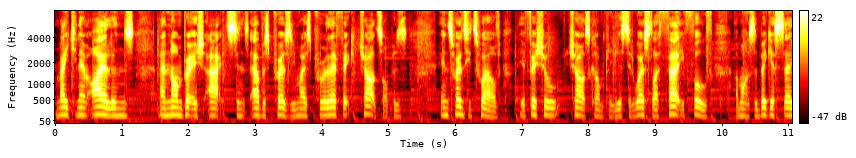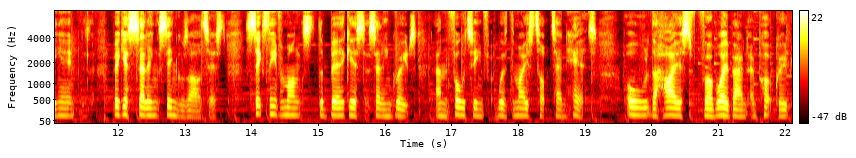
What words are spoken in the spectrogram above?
making him Ireland's and non British act since Elvis Presley most prolific chart toppers. In 2012, the official charts company listed Westlife 34th amongst the biggest selling, biggest selling singles artists, 16th amongst the biggest selling groups, and 14th with the most top 10 hits, all the highest for a boy band and pop group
